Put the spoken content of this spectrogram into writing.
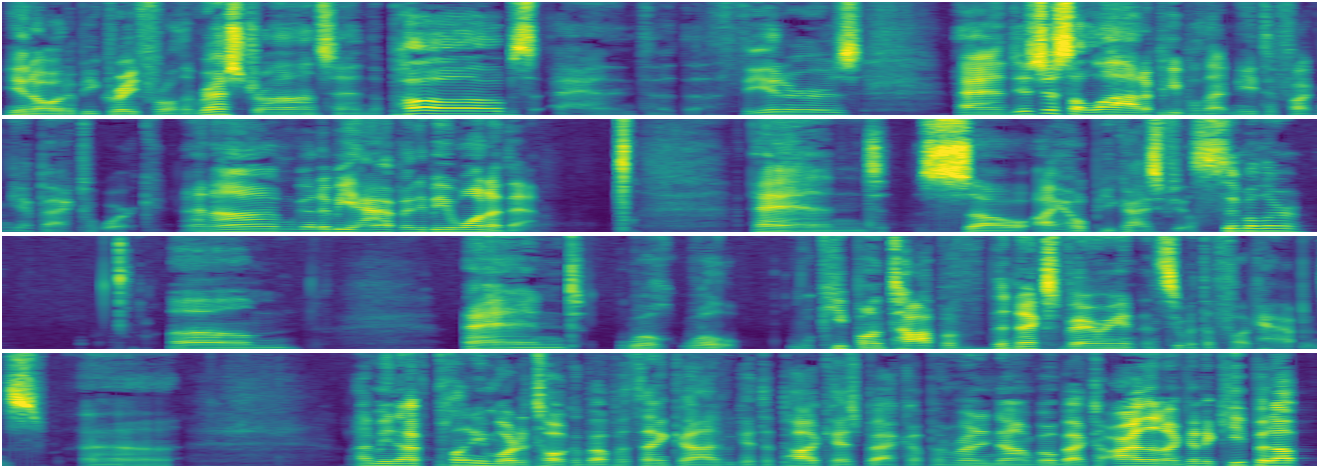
you know, it'll be great for all the restaurants and the pubs and the theaters. And there's just a lot of people that need to fucking get back to work, and I'm gonna be happy to be one of them. And so I hope you guys feel similar. Um, and we'll we'll we'll keep on top of the next variant and see what the fuck happens. Uh, I mean, I have plenty more to talk about, but thank God we get the podcast back up and running now. I'm going back to Ireland. I'm going to keep it up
